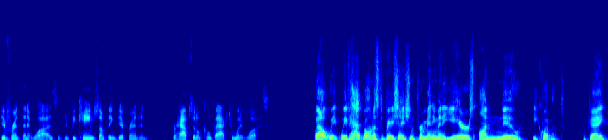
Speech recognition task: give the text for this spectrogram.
different than it was. It became something different, and perhaps it'll go back to what it was. Well, we, we've had bonus depreciation for many, many years on new equipment. Okay.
